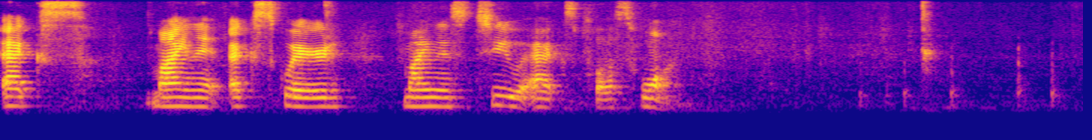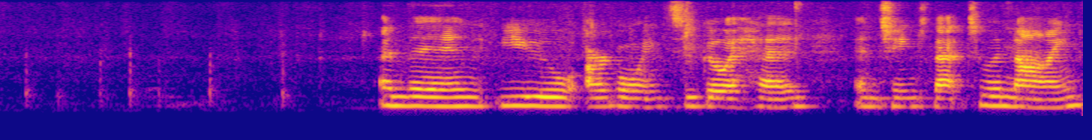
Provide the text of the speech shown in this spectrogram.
x minus x squared minus 2x plus 1. And then you are going to go ahead and change that to a 9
